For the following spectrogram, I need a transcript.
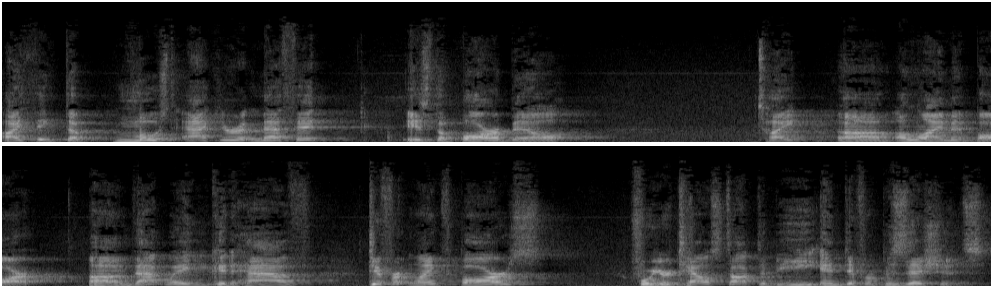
I think the most accurate method is the barbell type um, alignment bar. Um, that way you could have different length bars for your tailstock to be in different positions.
